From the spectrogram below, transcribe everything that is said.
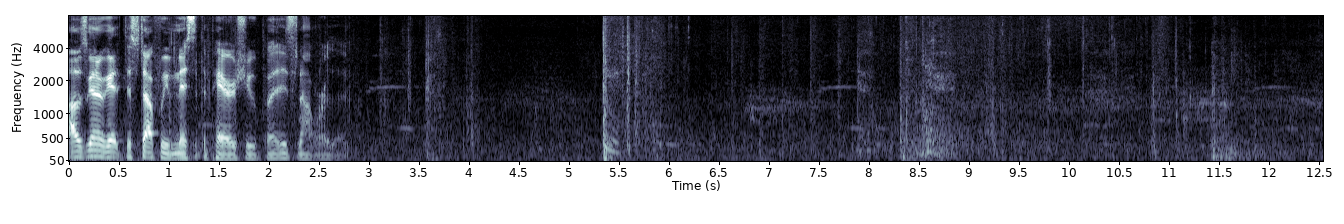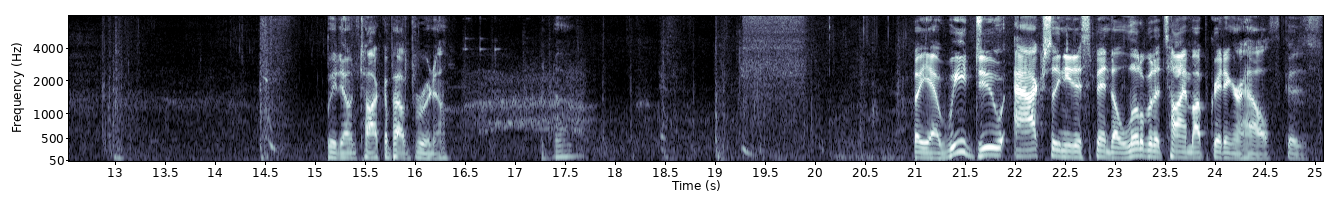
I was gonna get the stuff we missed at the parachute, but it's not worth it. We don't talk about Bruno. But yeah, we do actually need to spend a little bit of time upgrading our health, because...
